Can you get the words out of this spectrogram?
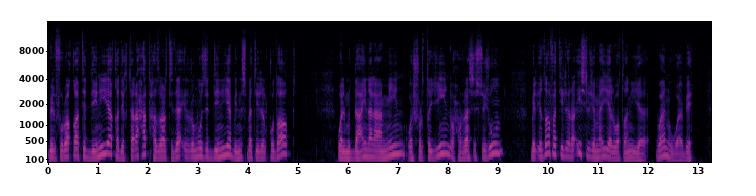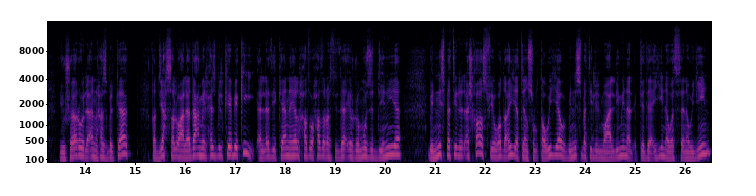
بالفروقات الدينية قد اقترحت حظر ارتداء الرموز الدينية بالنسبة للقضاة والمدعين العامين والشرطيين وحراس السجون بالإضافة لرئيس الجمعية الوطنية ونوابه. يشار إلى أن حزب الكاك قد يحصل على دعم الحزب الكيبيكي الذي كان يلحظ حظر ارتداء الرموز الدينية بالنسبة للأشخاص في وضعية سلطوية وبالنسبة للمعلمين الابتدائيين والثانويين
